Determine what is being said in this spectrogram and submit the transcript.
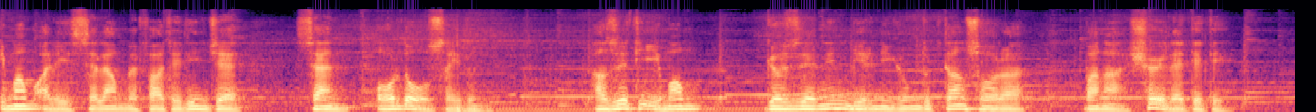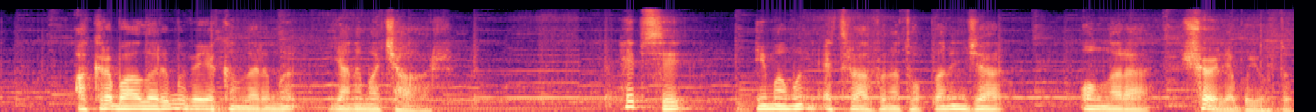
İmam Aleyhisselam vefat edince sen orada olsaydın. Hazreti İmam gözlerinin birini yumduktan sonra bana şöyle dedi. Akrabalarımı ve yakınlarımı yanıma çağır. Hepsi imamın etrafına toplanınca onlara şöyle buyurdu.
